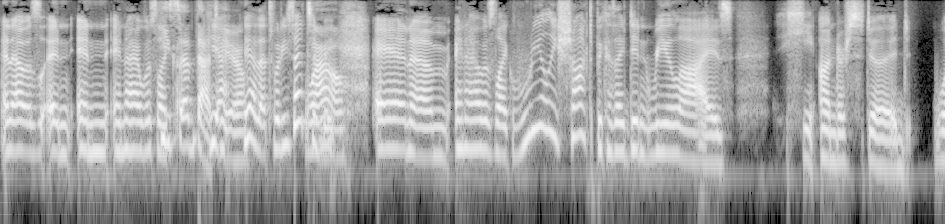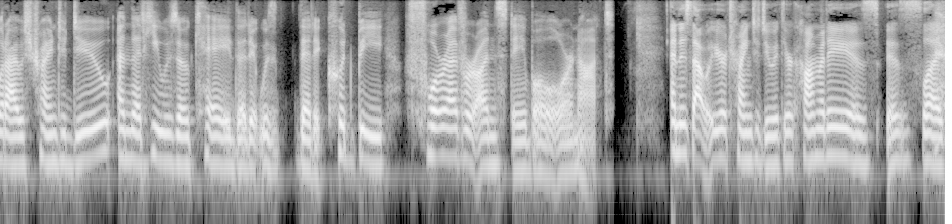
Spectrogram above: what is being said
and i was and and and i was like he said that yeah, to you yeah that's what he said to wow. me and um and i was like really shocked because i didn't realize he understood what I was trying to do and that he was okay that it was that it could be forever unstable or not. And is that what you're trying to do with your comedy? Is is like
